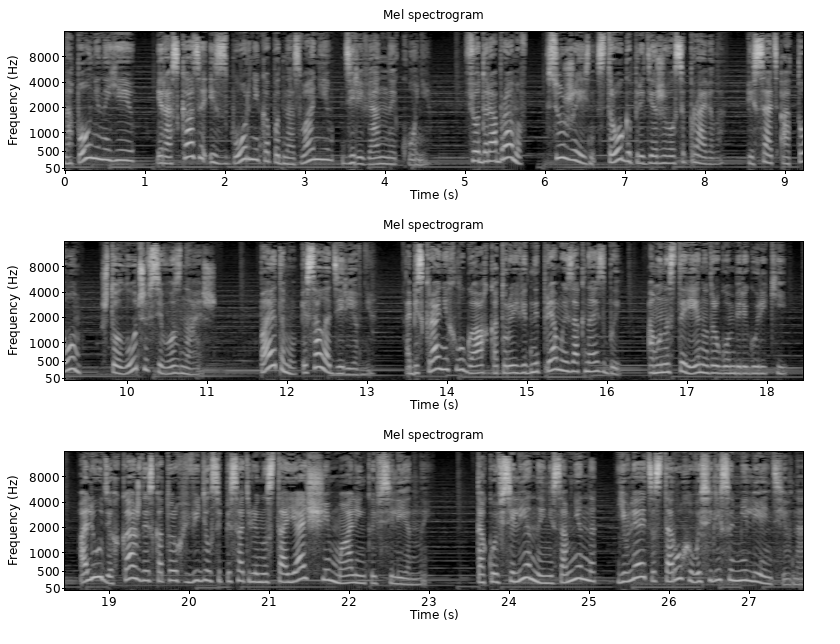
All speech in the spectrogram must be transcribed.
Наполнены ею и рассказы из сборника под названием «Деревянные кони». Федор Абрамов всю жизнь строго придерживался правила писать о том, что лучше всего знаешь. Поэтому писал о деревне, о бескрайних лугах, которые видны прямо из окна избы, о монастыре на другом берегу реки, о людях, каждый из которых виделся писателю настоящей маленькой вселенной. Такой вселенной, несомненно, является старуха Василиса Милентьевна,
